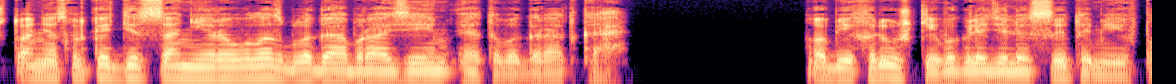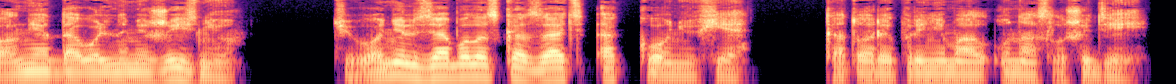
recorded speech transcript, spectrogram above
что несколько диссонировало с благообразием этого городка. Обе хрюшки выглядели сытыми и вполне довольными жизнью, чего нельзя было сказать о конюхе, который принимал у нас лошадей.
